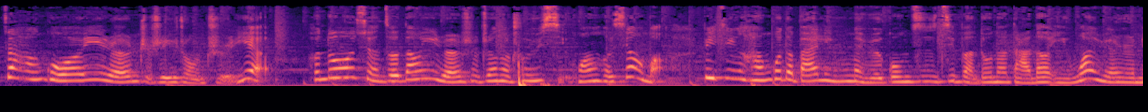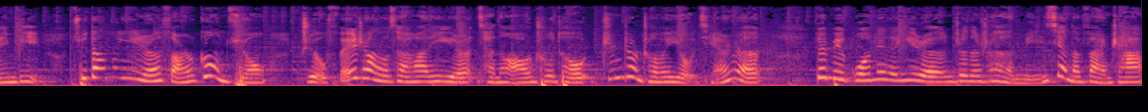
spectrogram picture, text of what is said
在韩国，艺人只是一种职业。很多选择当艺人是真的出于喜欢和向往，毕竟韩国的白领每月工资基本都能达到一万元人民币，去当个艺人反而更穷，只有非常有才华的艺人才能熬出头，真正成为有钱人。对比国内的艺人，真的是很明显的反差。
